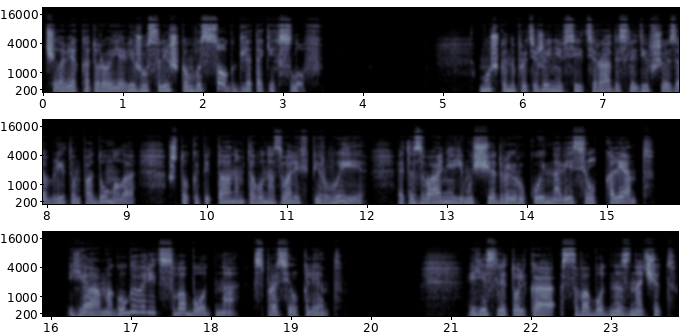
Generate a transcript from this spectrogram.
человек, которого я вижу слишком высок для таких слов. Мушка на протяжении всей тирады, следившая за Блитом, подумала, что капитаном того назвали впервые. Это звание ему щедрой рукой навесил Клент. «Я могу говорить свободно?» — спросил Клент. «Если только свободно значит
